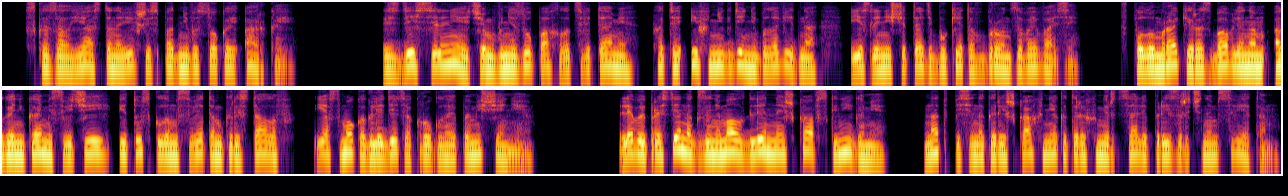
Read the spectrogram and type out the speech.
— сказал я, остановившись под невысокой аркой. Здесь сильнее, чем внизу пахло цветами, хотя их нигде не было видно, если не считать букета в бронзовой вазе. В полумраке, разбавленном огоньками свечей и тусклым светом кристаллов, я смог оглядеть округлое помещение. Левый простенок занимал длинный шкаф с книгами. Надписи на корешках некоторых мерцали призрачным светом.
